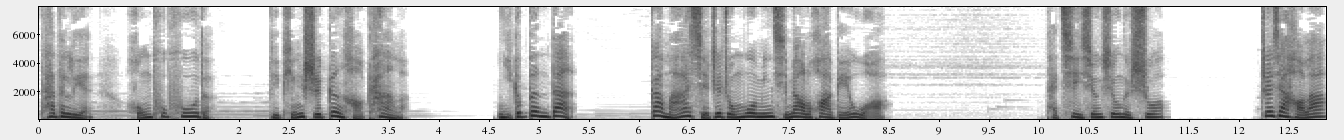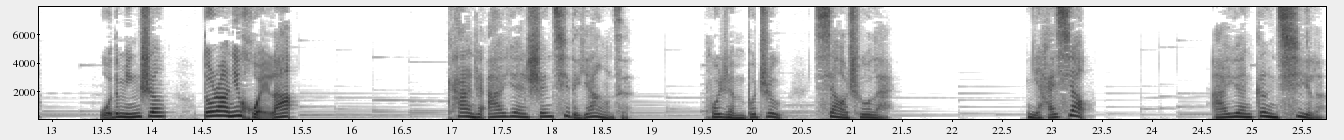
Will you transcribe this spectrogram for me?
他的脸红扑扑的，比平时更好看了。你个笨蛋，干嘛写这种莫名其妙的话给我？他气汹汹地说：“这下好啦，我的名声都让你毁了。”看着阿苑生气的样子，我忍不住笑出来。你还笑？阿苑更气了，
